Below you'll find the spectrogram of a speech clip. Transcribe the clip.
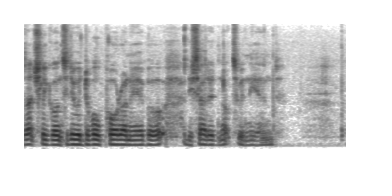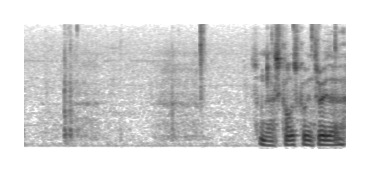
Was actually going to do a double pour on here but I decided not to in the end. Some nice colours coming through there.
